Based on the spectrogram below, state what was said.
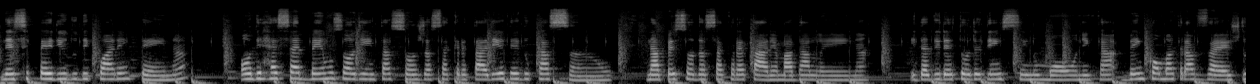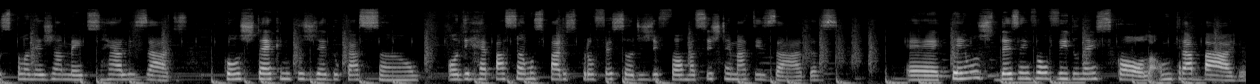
nesse período de quarentena, onde recebemos orientações da Secretaria de Educação, na pessoa da secretária Madalena e da diretora de ensino Mônica, bem como através dos planejamentos realizados com os técnicos de educação, onde repassamos para os professores de forma sistematizada. É, temos desenvolvido na escola um trabalho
